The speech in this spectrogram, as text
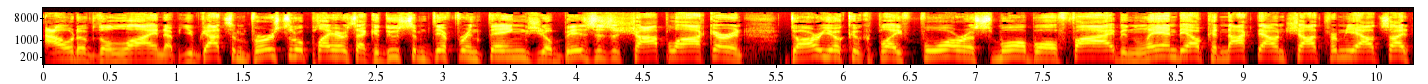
out of the lineup. You've got some versatile players that could do some different things. You know, Biz is a shot blocker, and Dario could play four, a small ball five, and Landale can knock down shots from the outside.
